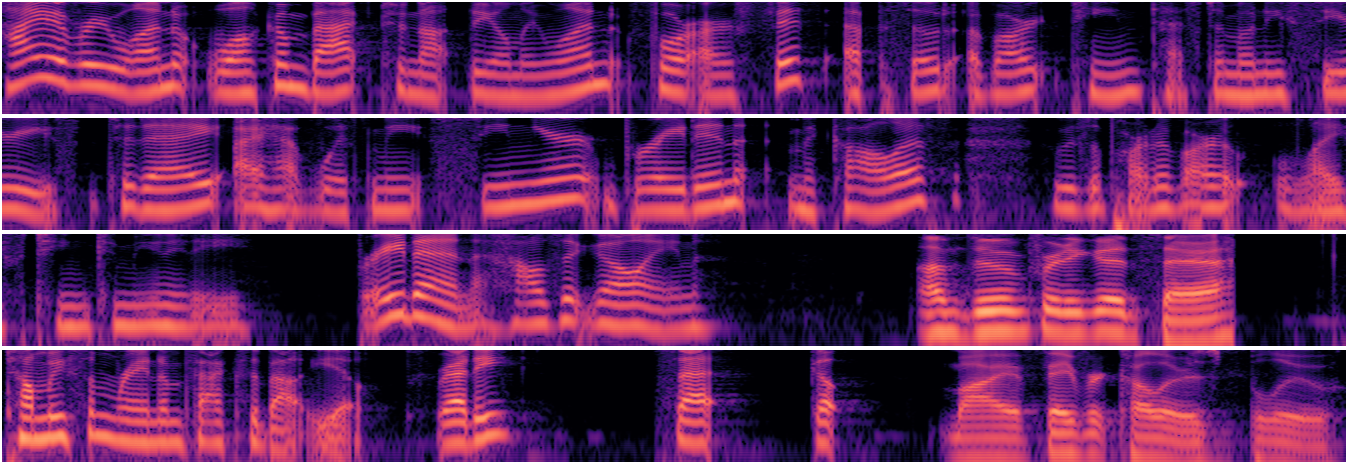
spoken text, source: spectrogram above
Hi, everyone. Welcome back to Not the Only One for our fifth episode of our Teen Testimony series. Today, I have with me senior Braden McAuliffe, who is a part of our Life Teen community. Braden, how's it going? I'm doing pretty good, Sarah. Tell me some random facts about you. Ready, set, go. My favorite color is blue.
